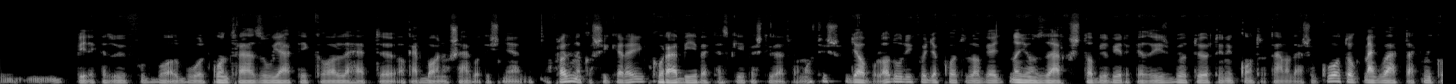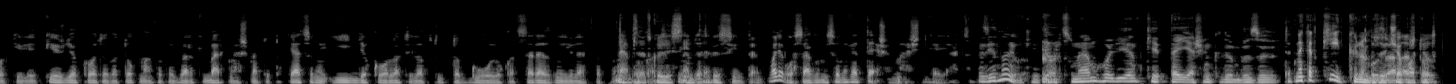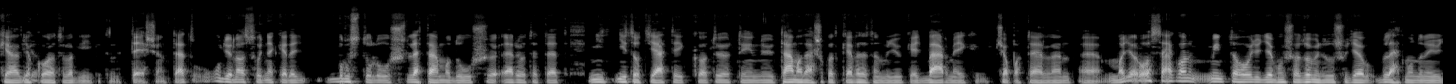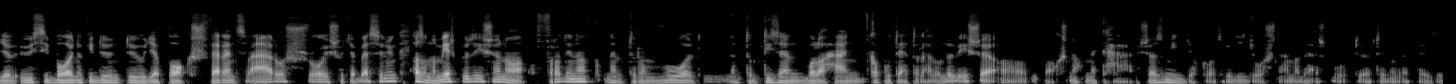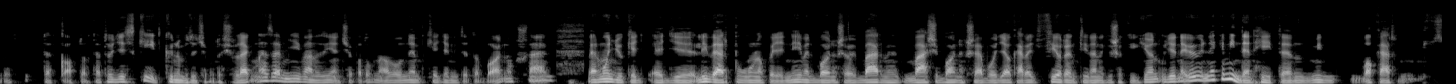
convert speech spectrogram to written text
védekező futballból kontrázó játékkal lehet akár bajnokságot is nyerni. A Fradinak a sikerei korábbi évekhez képest, illetve most is, ugye abból adódik, hogy gyakorlatilag egy nagyon zárk, stabil védekezésből történő kontratámadások voltak, megvárták, mikor kilép ki, és gyakorlatilag a Tokmákot vagy bárki, bárki más meg tudtak játszani, így gyakorlatilag tudtak gólokat szerezni, illetve nemzetközi szinten. nemzetközi szinten. Magyarországon viszont neked teljesen másit kell játszani. Ez ilyen nagyon két arcú, nem? Hogy ilyen két teljesen különböző. Tehát neked két különböző csapatot kell, kell gyakorlatilag építeni. Teljesen. Tehát ugyanaz, hogy neked egy brusztolós, letámadós, erőltetett, nyitott játékkal történő támadásokat kell vezetni mondjuk egy bármelyik csapat ellen Magyarországon, mint ahogy ugye most a Dominus ugye lehet mondani, hogy őszi bajnoki döntő, ugye Paks, Ferencvárosról is, hogyha beszélünk, azon a mérkőzésen a Fradinak, nem tudom, volt, nem tudom, tizenvalahány kaput eltaláló lövése, a Paksnak meg hár, és az mind gyakorlatilag egy gyors támadásból történő lefejezőt tehát kaptak. Tehát, hogy ez két különböző csapatos a legnehezebb, nyilván az ilyen csapatoknál, ahol nem kiegyenlített a bajnokság, mert mondjuk egy, egy Liverpoolnak, vagy egy német bajnokság, vagy bármi másik bajnokságból, vagy akár egy Fiorentinának is, akik jön, ugye ő neki minden héten, mind, akár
